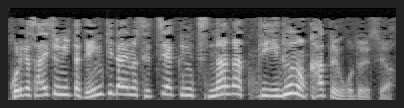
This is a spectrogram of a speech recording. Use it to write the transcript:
これが最初に言った電気代の節約につながっているのかということですよ。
